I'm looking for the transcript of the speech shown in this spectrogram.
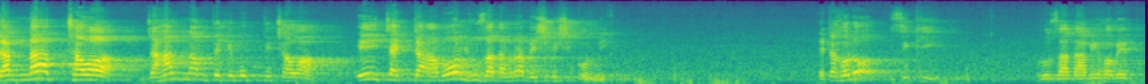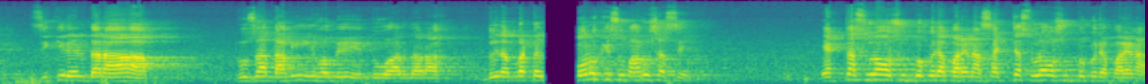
জান্নাত চাওয়া, জাহান্নাম থেকে মুক্তি চাওয়া, এই চারটা আমল রোজাদাররা বেশি বেশি করবে। এটা হলো জিকির। রোজা দামি হবে জিকিরের দ্বারা, রোজা দামি হবে দোয়ার দ্বারা। দুই নাম্বারটা এমনও কিছু মানুষ আছে, একটা সুরা অশুদ্ধ করে পারে না, চারটা সুরা অশুদ্ধ করে পারে না।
